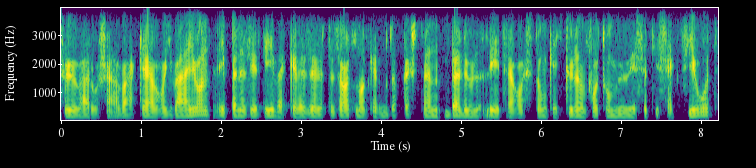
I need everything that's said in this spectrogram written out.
fővárosává kell, hogy váljon. Éppen ezért évekkel ezelőtt az Art Market Budapesten belül létrehoztunk egy külön fotóművészeti szekciót,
